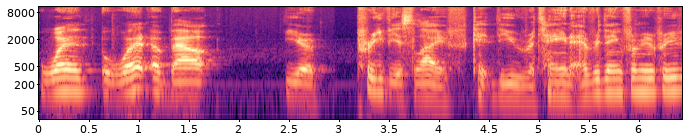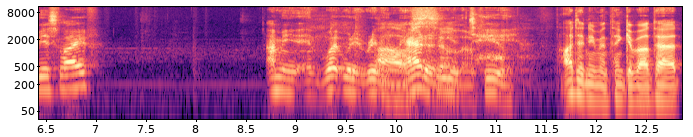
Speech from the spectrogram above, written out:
what what about your previous life? Do you retain everything from your previous life? I mean, and what would it really Oh, matter though? Low key? I didn't even think about that.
